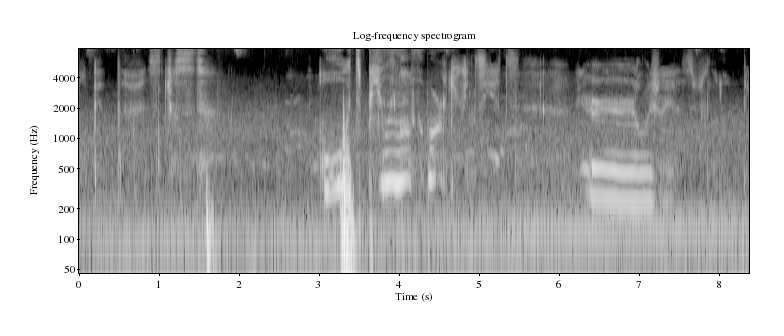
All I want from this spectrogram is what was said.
Look at that. It's just. Oh, it's peeling off the bark. You can see it's. Here, let me show you this little beak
